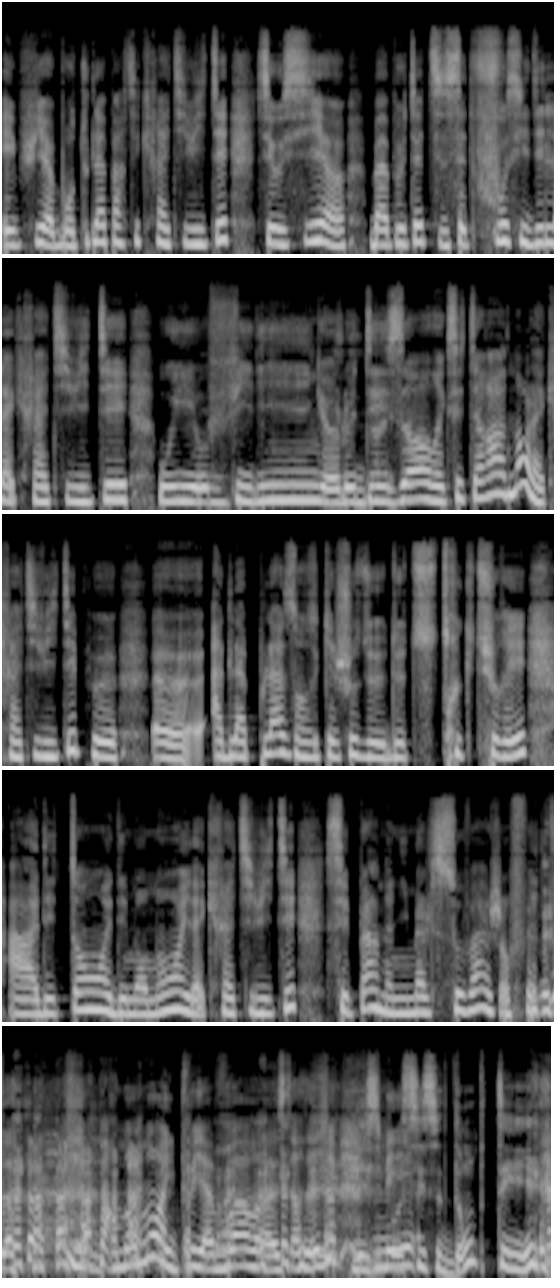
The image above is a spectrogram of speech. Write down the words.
Et puis bon, toute la partie créativité, c'est aussi, bah peut-être cette fausse idée de la créativité, oui, au mm. feeling, le désordre, etc. Non, la créativité peut a de la place dans quelque chose de, de structuré, à des temps et des moments, et la créativité, c'est pas un animal sauvage en fait. Par moment, il peut y avoir euh, certaines choses. Mais il faut aussi se dompter.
